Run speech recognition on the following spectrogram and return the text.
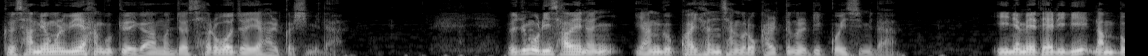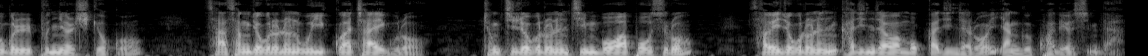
그 사명을 위해 한국교회가 먼저 새로워져야 할 것입니다. 요즘 우리 사회는 양극화 현상으로 갈등을 빚고 있습니다. 이념의 대립이 남북을 분열시켰고 사상적으로는 우익과 좌익으로 정치적으로는 진보와 보수로 사회적으로는 가진 자와 못 가진 자로 양극화되었습니다.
